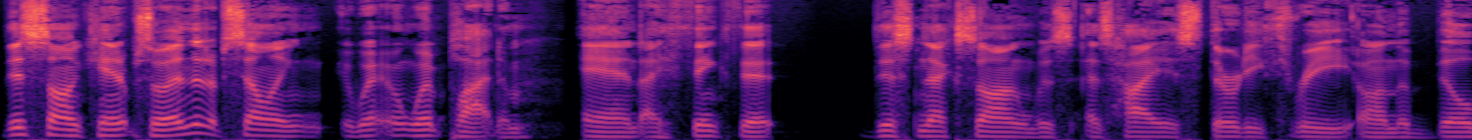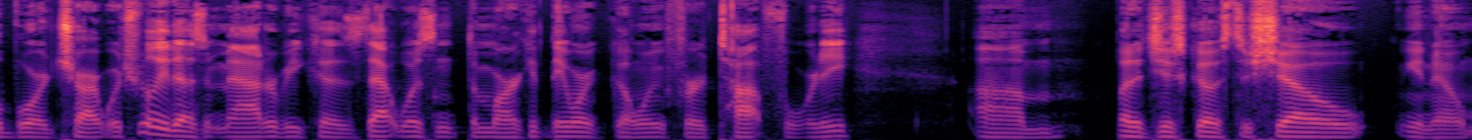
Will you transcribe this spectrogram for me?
this song came. So it ended up selling. It went, it went platinum. And I think that this next song was as high as 33 on the Billboard chart, which really doesn't matter because that wasn't the market. They weren't going for top 40. Um, but it just goes to show, you know,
